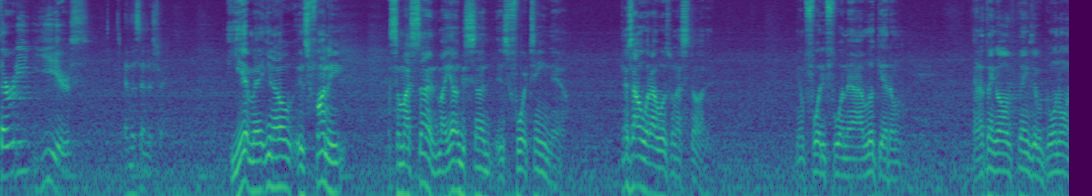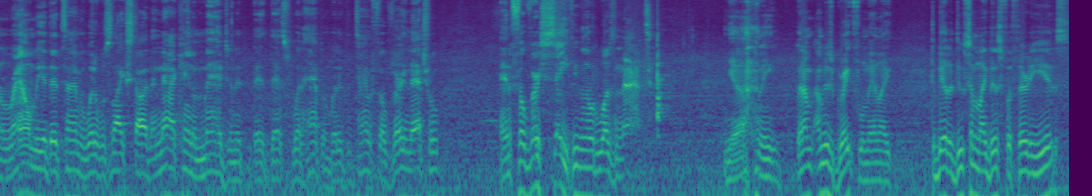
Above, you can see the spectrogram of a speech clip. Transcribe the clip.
30 years in this industry. Yeah, man. You know, it's funny. So my son, my youngest son, is 14 now. That's how old I was when I started. I'm 44 now. I look at him, and I think all the things that were going on around me at that time and what it was like starting. And now I can't imagine that, that that's what happened. But at the time, it felt very natural, and it felt very safe, even though it was not. You know, I mean, but I'm I'm just grateful, man. Like to be able to do something like this for 30 years.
